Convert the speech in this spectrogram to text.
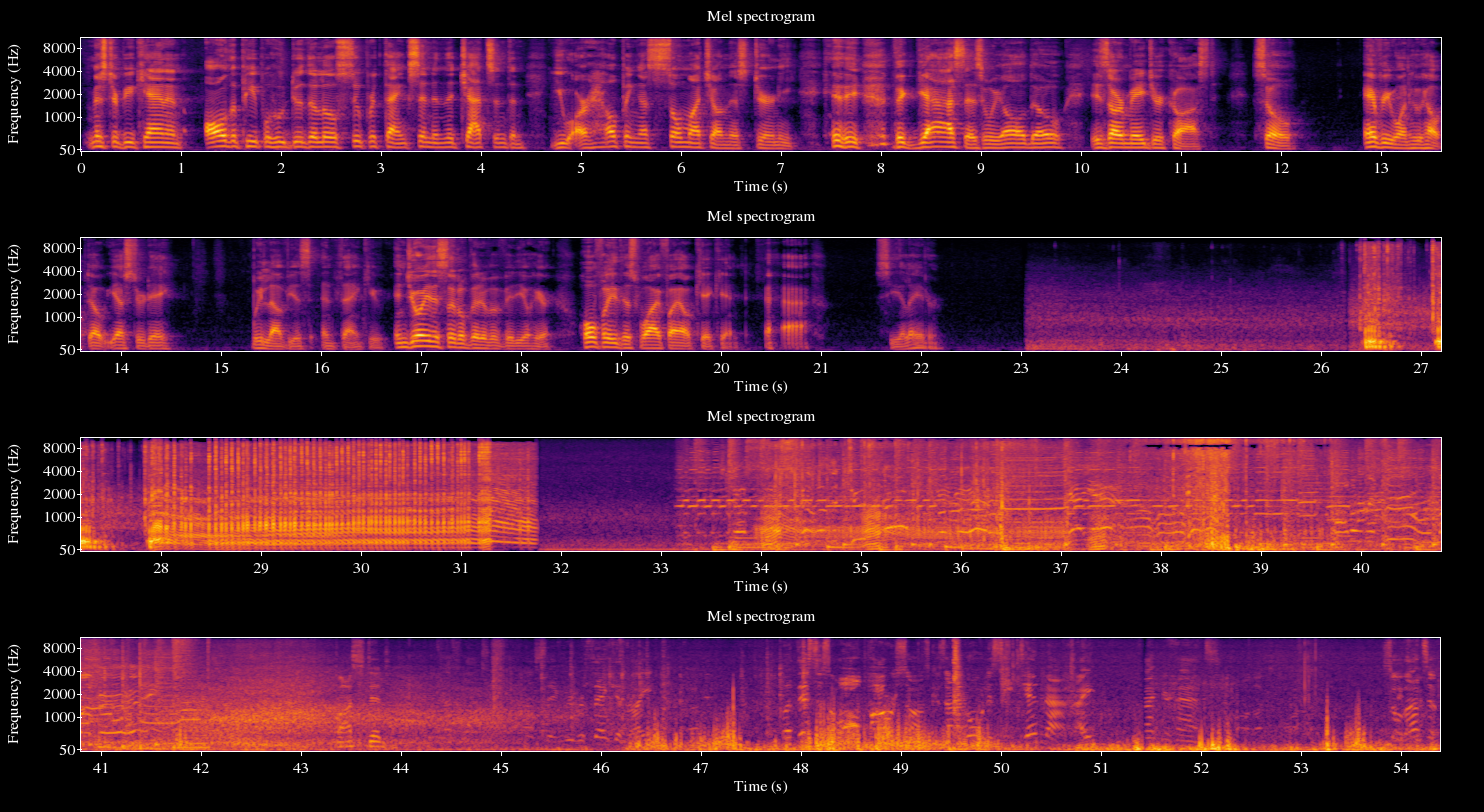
Mr. Buchanan, all the people who do the little super thanks and in the chats and, and you are helping us so much on this journey. the gas, as we all know, is our major cost. So everyone who helped out yesterday, we love you and thank you. Enjoy this little bit of a video here. Hopefully this Wi-Fi will kick in. See you later. Busted. We were thinking, right? But this is all power saws because I'm going to see Tin Man, right? At your hands. So that's it.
